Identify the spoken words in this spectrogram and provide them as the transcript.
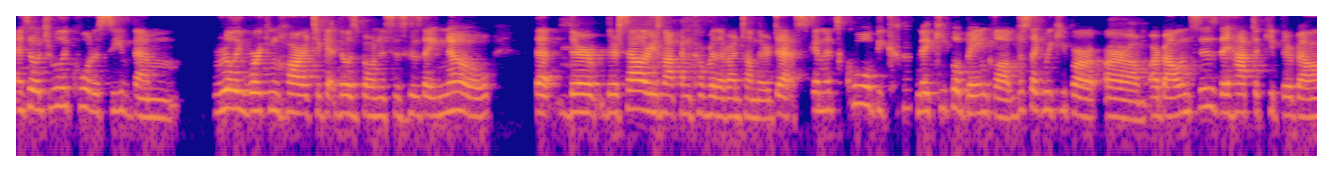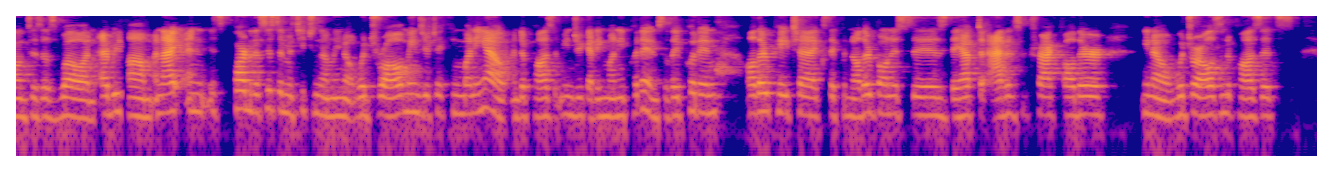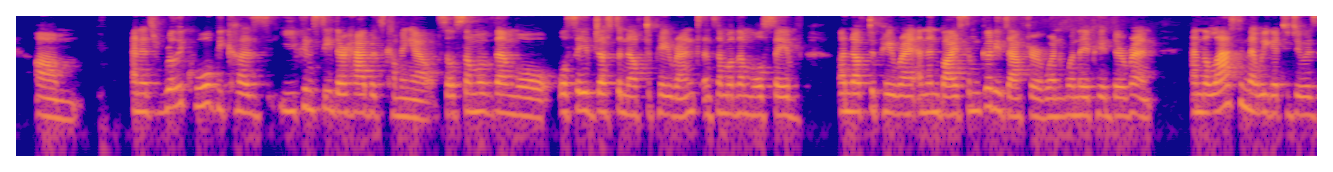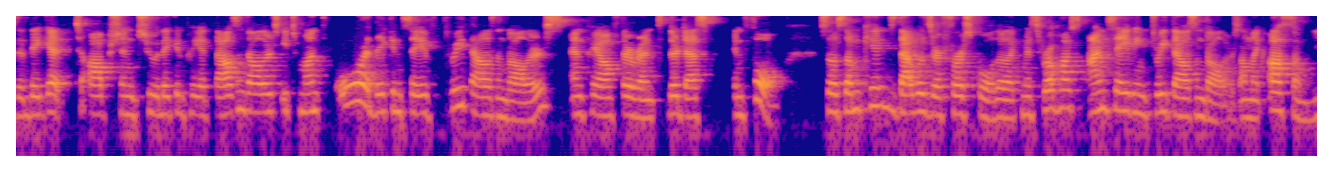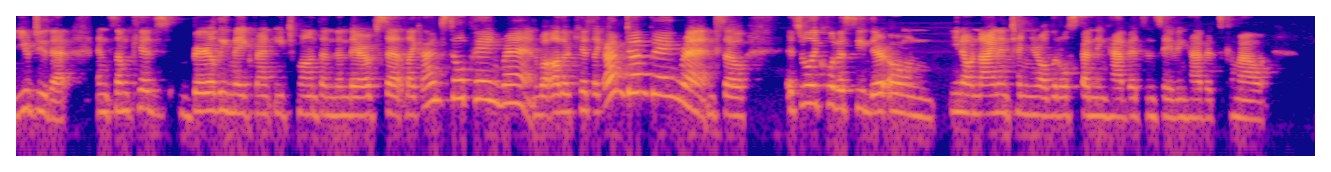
And so it's really cool to see them really working hard to get those bonuses because they know that their their salary is not going to cover the rent on their desk. And it's cool because they keep a bank log just like we keep our our, um, our balances they have to keep their balances as well. And every um and i and it's part of the system is teaching them you know withdrawal means you're taking money out and deposit means you're getting money put in. So they put in all their paychecks they put in all their bonuses they have to add and subtract all their you know withdrawals and deposits. Um and it's really cool because you can see their habits coming out. So some of them will will save just enough to pay rent and some of them will save enough to pay rent and then buy some goodies after when when they paid their rent. And the last thing that we get to do is that they get to option to they can pay a thousand dollars each month or they can save three thousand dollars and pay off their rent their desk in full. So some kids that was their first goal. They're like miss rojas i'm saving three thousand dollars. I'm like awesome you do that. And some kids barely make rent each month and then they're upset like i'm still paying rent. While other kids like i'm done paying rent. And so it's really cool to see their own you know nine and ten year old little spending habits and saving habits come out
